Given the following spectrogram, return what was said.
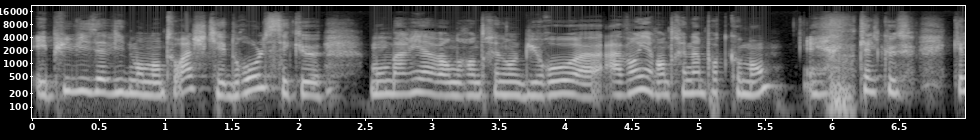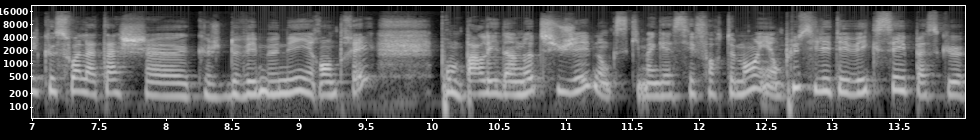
Et puis vis-à-vis de mon entourage, ce qui est drôle, c'est que mon mari, avant de rentrer dans le bureau, euh, avant, il rentrait n'importe comment. Et quelle que, que soit la tâche euh, que je devais mener, il rentrait pour me parler d'un autre sujet, donc ce qui m'agaçait fortement. Et en plus, il était vexé parce que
